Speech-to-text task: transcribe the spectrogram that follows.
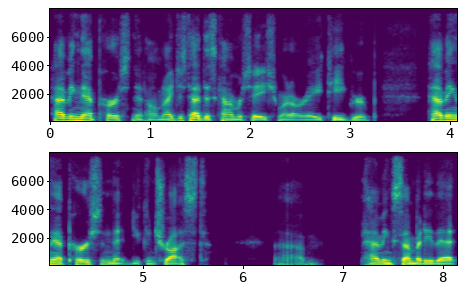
having that person at home, and I just had this conversation with our AT group, having that person that you can trust, um, having somebody that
